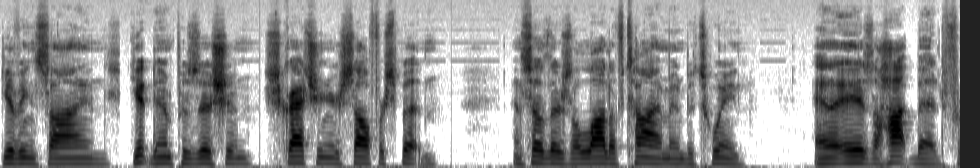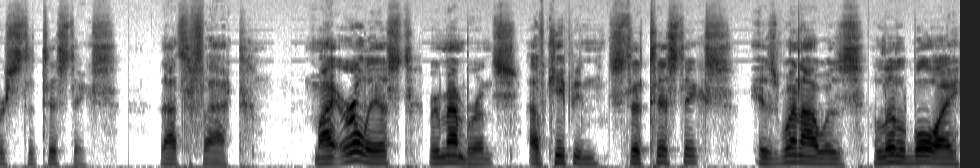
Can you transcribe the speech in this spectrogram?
giving signs, getting in position, scratching yourself, or spitting. And so there's a lot of time in between. And it is a hotbed for statistics. That's a fact. My earliest remembrance of keeping statistics is when I was a little boy.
